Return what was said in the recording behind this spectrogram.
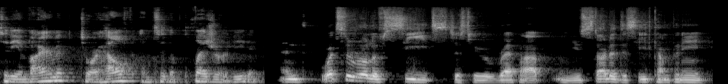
to the environment, to our health, and to the pleasure of eating. And what's the role of seeds, just to wrap up? You started the seed company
